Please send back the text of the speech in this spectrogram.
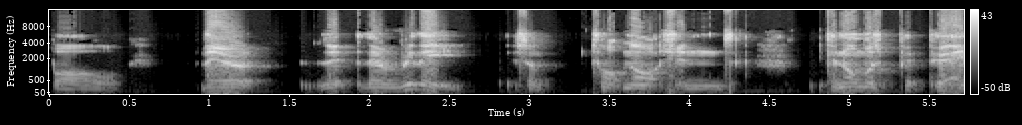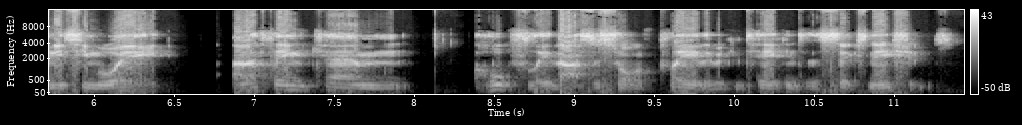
ball, they're they're really sort of top notch and can almost put, put any team away. And I think um, hopefully that's the sort of play that we can take into the Six Nations.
